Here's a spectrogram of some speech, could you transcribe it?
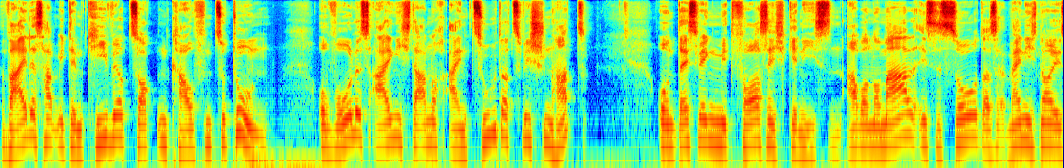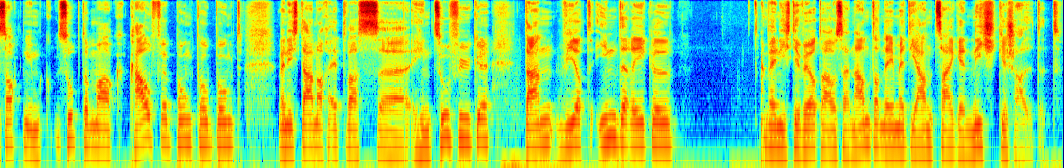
weil es hat mit dem Keyword Socken kaufen zu tun obwohl es eigentlich da noch ein zu dazwischen hat und deswegen mit Vorsicht genießen. Aber normal ist es so, dass wenn ich neue Socken im Supermarkt kaufe, Punkt, Punkt, Punkt, wenn ich da noch etwas äh, hinzufüge, dann wird in der Regel, wenn ich die Wörter auseinandernehme, die Anzeige nicht geschaltet.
